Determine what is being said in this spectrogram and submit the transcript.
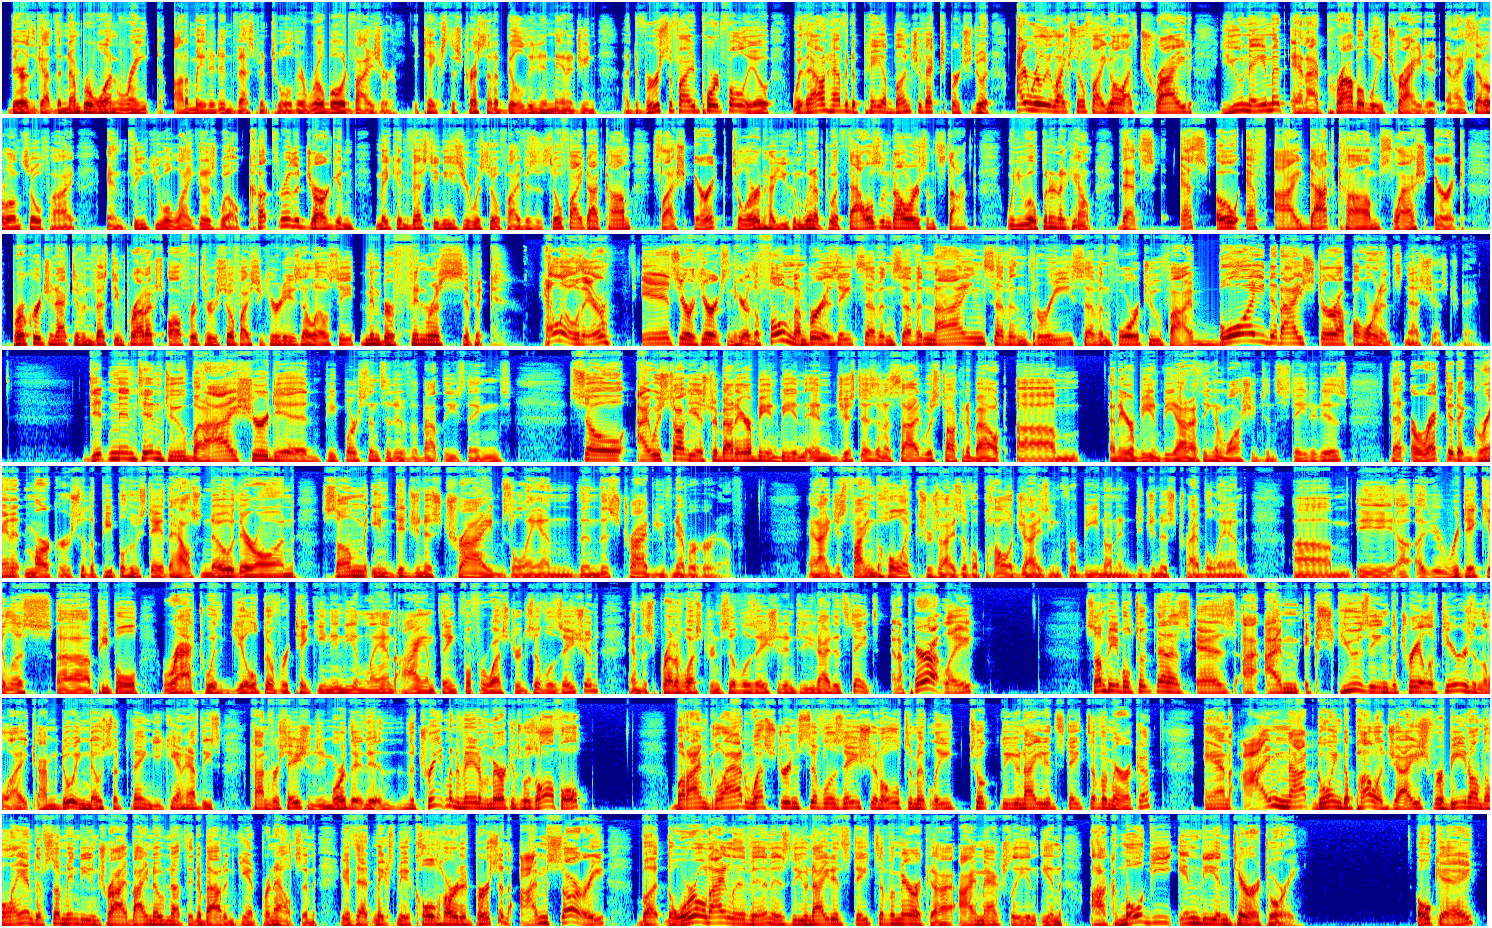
They've got the number one ranked automated investment tool, their Robo Advisor. It takes the stress out of building and managing a diversified portfolio without having to pay a bunch of experts to do it. I really like SoFi. Y'all, I've tried, you name it, and I probably tried it, and I settled on SoFi and think you will like it as well. Cut through the jargon, make investing easier with SoFi. Visit SoFi.com slash Eric to learn how you can win up to $1,000 in stock when you open an account. That's S-O-F-I.com slash Eric. Brokerage and active investing products offered through SoFi Securities LLC, member FINRA SIPC. Hello there. It's Erick Erickson here. The phone number is 877 973 7425. Boy, did I stir up a hornet's nest yesterday. Didn't intend to, but I sure did. People are sensitive about these things. So I was talking yesterday about Airbnb, and, and just as an aside, was talking about um, an Airbnb out, I think in Washington State it is, that erected a granite marker so the people who stay at the house know they're on some indigenous tribe's land than this tribe you've never heard of. And I just find the whole exercise of apologizing for being on indigenous tribal land um, uh, ridiculous. Uh, people racked with guilt over taking Indian land. I am thankful for Western civilization and the spread of Western civilization into the United States. And apparently, some people took that as as I, am excusing the Trail of Tears and the like. I'm doing no such thing. You can't have these conversations anymore. The, the, the treatment of Native Americans was awful, but I'm glad Western civilization ultimately took the United States of America and I'm not going to apologize for being on the land of some Indian tribe I know nothing about and can't pronounce. And if that makes me a cold hearted person, I'm sorry. But the world I live in is the United States of America. I'm actually in, in Ocmulgee Indian Territory. Okay.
